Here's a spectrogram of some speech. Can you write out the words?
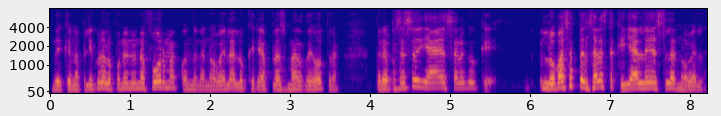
de que en la película lo ponen de una forma cuando la novela lo quería plasmar de otra. Pero pues eso ya es algo que lo vas a pensar hasta que ya lees la novela.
